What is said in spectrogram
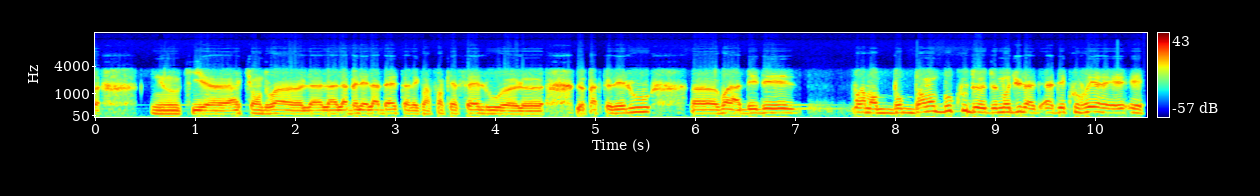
euh, qui à qui on doit la, la, La Belle et la Bête avec Vincent Cassel ou le le Pacte des loups. Voilà des, des vraiment vraiment beaucoup de, de modules à, à découvrir et, et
